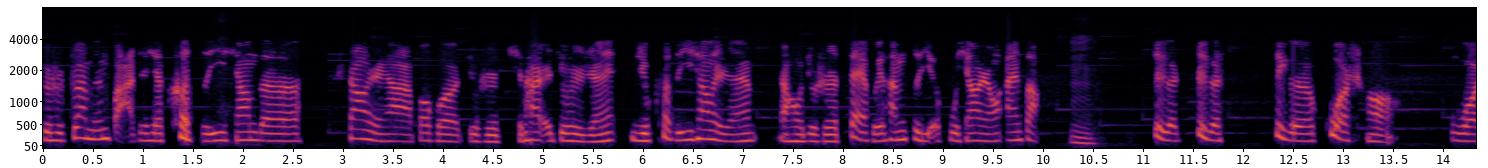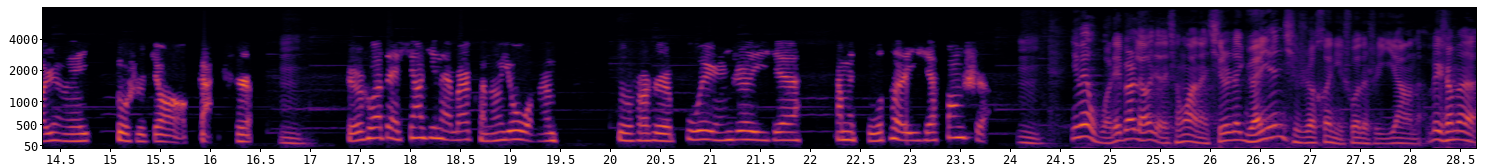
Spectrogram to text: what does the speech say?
就是专门把这些客死异乡的商人啊，包括就是其他就是人就客死异乡的人，然后就是带回他们自己的故乡，然后安葬。嗯这个这个这个过程，我认为就是叫赶尸。嗯比如说在湘西那边可能有我们就是说是不为人知的一些他们独特的一些方式。嗯，因为我这边了解的情况呢，其实的原因其实和你说的是一样的。为什么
